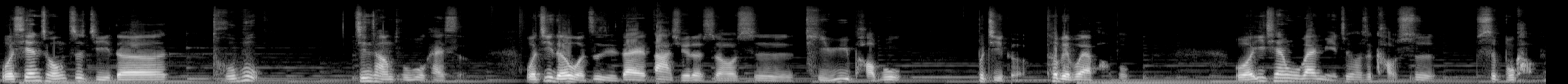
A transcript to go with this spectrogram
我先从自己的徒步，经常徒步开始。我记得我自己在大学的时候是体育跑步不及格，特别不爱跑步。我一千五百米最后是考试是补考的。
